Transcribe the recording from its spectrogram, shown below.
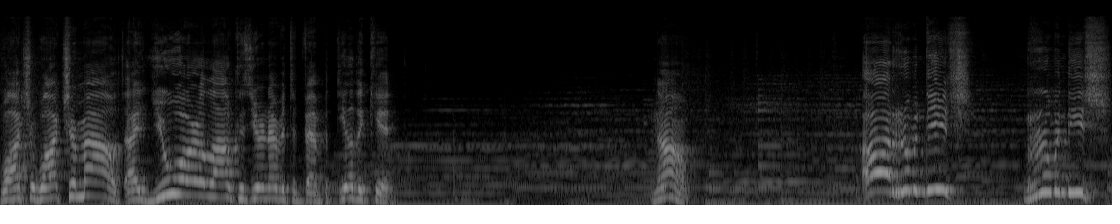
Watch, watch your mouth. Uh, you are allowed because you're an Everton fan, but the other kid. No. Oh, Ruben Dias. Ruben Dias.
